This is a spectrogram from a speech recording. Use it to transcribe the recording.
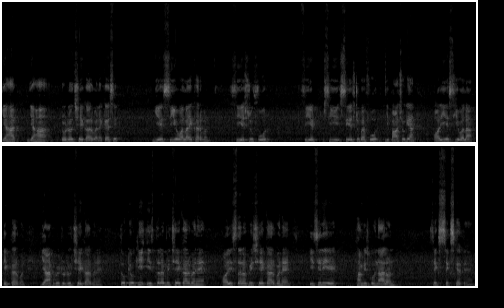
यहाँ यहाँ टोटल छः कार्बन है, कैसे? ये सी ओ वाला एक carbon C H two four C H C C H two by four ये पाँच हो गया, और ये CO वाला एक कार्बन यहाँ पे भी टोटल छः कार्बन है. तो क्योंकि इस तरफ़ भी छः कार्बन है, और इस तरफ़ भी छः कार्बन है, इसीलिए हम इसको नायलॉन सिक्स सिक्स कहते हैं.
